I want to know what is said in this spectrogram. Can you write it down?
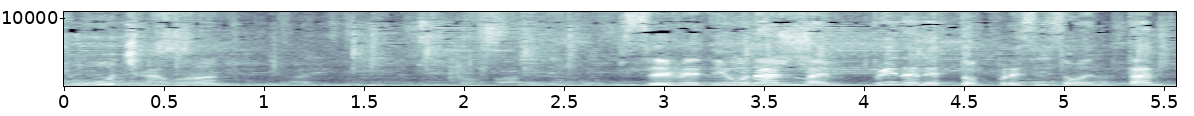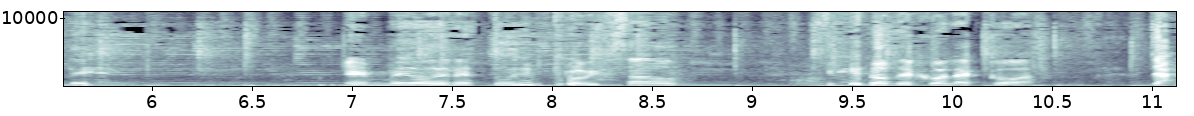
Chucha, man. Se metió un alma en pena en estos precisos instantes. En medio del estudio improvisado. Y nos dejó la escoba. Ya,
